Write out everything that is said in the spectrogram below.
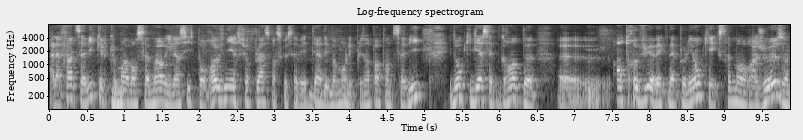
à la fin de sa vie, quelques mm. mois avant sa mort. Il insiste pour revenir sur place parce que ça avait été un des moments les plus importants de sa vie. Et donc il y a cette grande entrevue avec Napoléon qui est extrêmement orageuse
